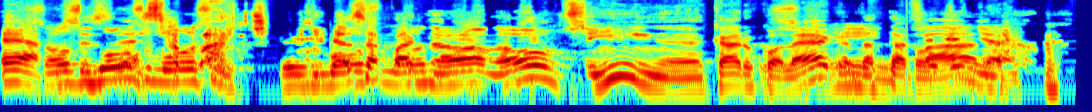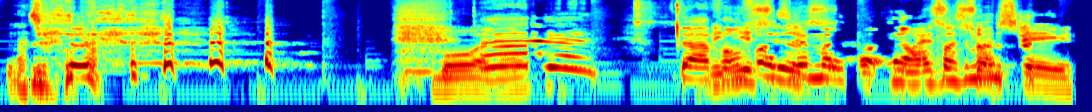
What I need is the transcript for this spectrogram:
É, Só os bons essa moços. parte- Os bons essa parte, moços. não, não, sim, é, caro colega Sim, da claro. Tavernia. Boa, né? Tá, vamos Vinícius, fazer mais, não, vamos mais um fazer mais um sorteio.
